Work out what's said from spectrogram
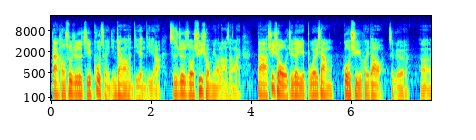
但好处就是，其实库存已经降到很低很低了，只是就是说需求没有拉上来。那需求我觉得也不会像过去回到这个。呃，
